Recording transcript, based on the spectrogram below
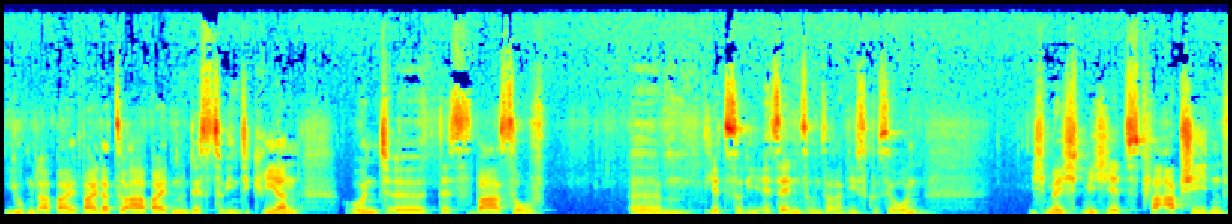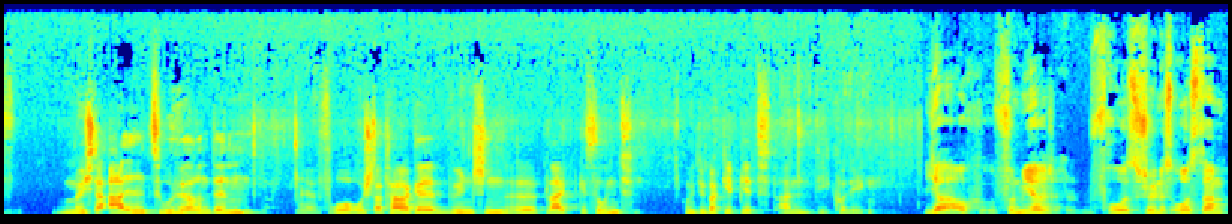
Jugendarbeit weiterzuarbeiten und das zu integrieren. Und äh, das war so ähm, jetzt so die Essenz unserer Diskussion. Ich möchte mich jetzt verabschieden, möchte allen Zuhörenden äh, frohe Ostertage wünschen, äh, bleibt gesund und übergebe jetzt an die Kollegen. Ja, auch von mir frohes, schönes Ostern.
